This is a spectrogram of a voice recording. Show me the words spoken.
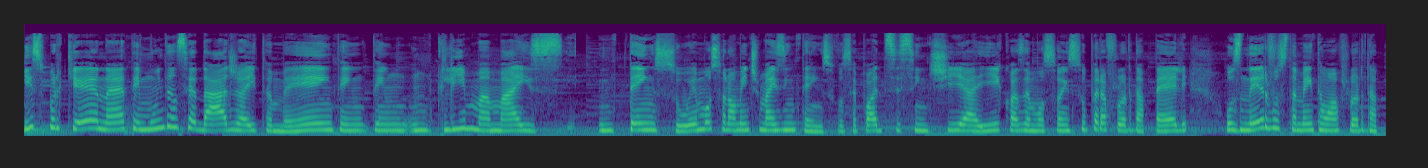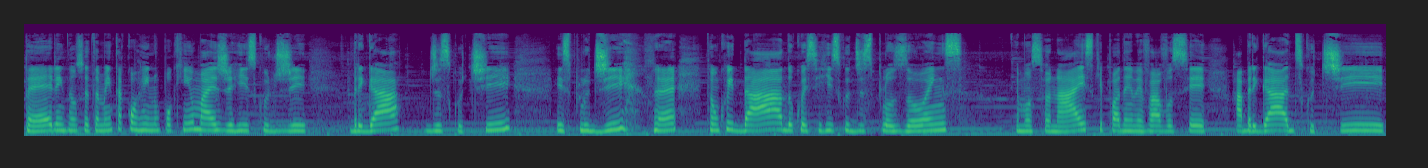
Isso porque, né, tem muita ansiedade aí também, tem, tem um, um clima mais intenso, emocionalmente mais intenso. Você pode se sentir aí com as emoções super à flor da pele. Os nervos também estão à flor da pele, então você também está correndo um pouquinho mais de risco de brigar, discutir, explodir, né? Então cuidado com esse risco de explosões emocionais que podem levar você a brigar, a discutir,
